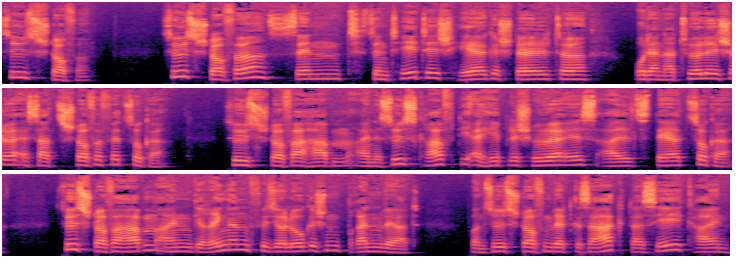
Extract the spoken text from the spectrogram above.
Süßstoffe. Süßstoffe sind synthetisch hergestellte oder natürliche Ersatzstoffe für Zucker. Süßstoffe haben eine Süßkraft, die erheblich höher ist als der Zucker. Süßstoffe haben einen geringen physiologischen Brennwert. Von Süßstoffen wird gesagt, dass sie kein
